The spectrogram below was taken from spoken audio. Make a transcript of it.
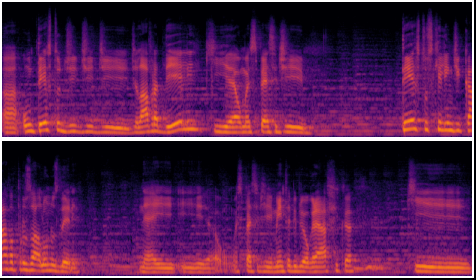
uh, um texto de, de, de, de lavra dele, que é uma espécie de textos que ele indicava para os alunos lerem. Né, e, e, é uma espécie de menta bibliográfica que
